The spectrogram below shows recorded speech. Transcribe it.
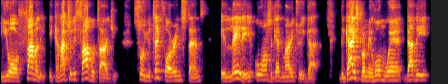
your family it can actually sabotage you so you take for instance a lady who wants to get married to a guy the guy is from a home where daddy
